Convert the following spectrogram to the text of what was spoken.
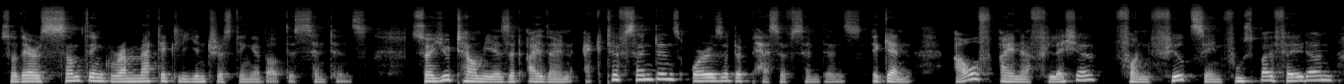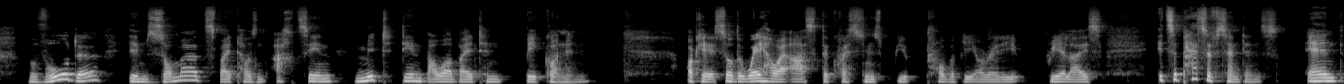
So there's something grammatically interesting about this sentence. So you tell me, is it either an active sentence or is it a passive sentence? Again, auf einer Fläche von 14 Fußballfeldern wurde im Sommer 2018 mit den Bauarbeiten begonnen. Okay, so the way how I ask the questions, you probably already realize it's a passive sentence. And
